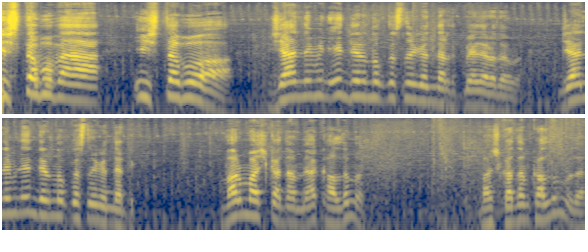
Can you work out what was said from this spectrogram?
İşte bu be. İşte bu. Cehennemin en derin noktasına gönderdik beyler adamı. Cehennemin en derin noktasına gönderdik. Var mı başka adam ya? Kaldı mı? Başka adam kaldı mı burada?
